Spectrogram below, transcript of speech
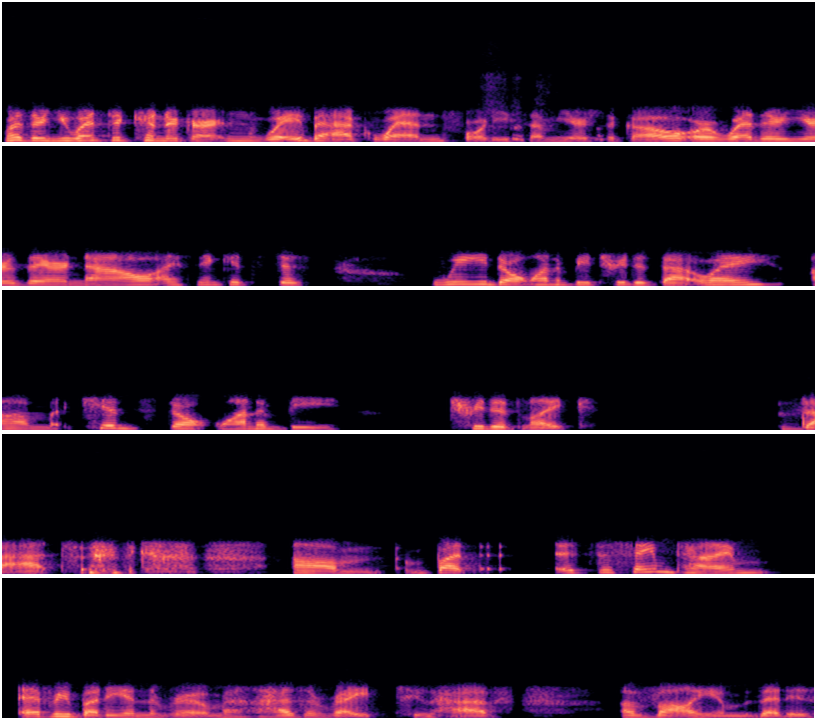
whether you went to kindergarten way back when, forty some years ago, or whether you're there now. I think it's just we don't want to be treated that way. Um, kids don't want to be treated like that. um, but at the same time, everybody in the room has a right to have a volume that is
